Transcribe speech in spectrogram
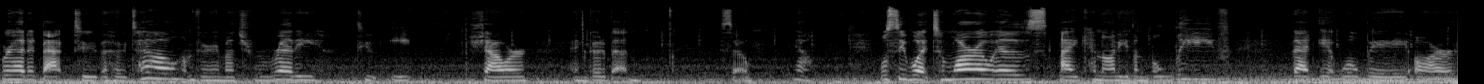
We're headed back to the hotel. I'm very much ready to eat, shower, and go to bed. So, yeah. We'll see what tomorrow is. I cannot even believe that it will be our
